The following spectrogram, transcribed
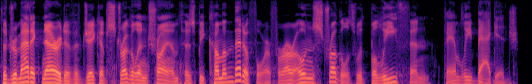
The dramatic narrative of Jacob's struggle and triumph has become a metaphor for our own struggles with belief and family baggage.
